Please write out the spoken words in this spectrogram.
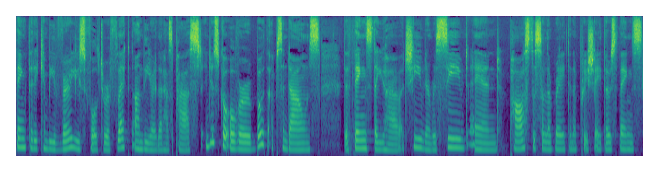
think that it can be very useful to reflect on the year that has passed and just go over both ups and downs, the things that you have achieved and received, and pause to celebrate and appreciate those things,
